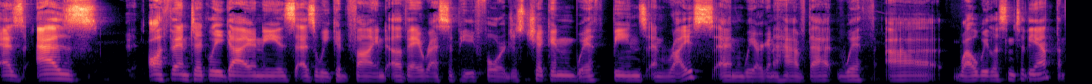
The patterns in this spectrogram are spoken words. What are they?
as as authentically Guyanese as we could find of a recipe for just chicken with beans and rice, and we are going to have that with uh, while we listen to the anthem.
